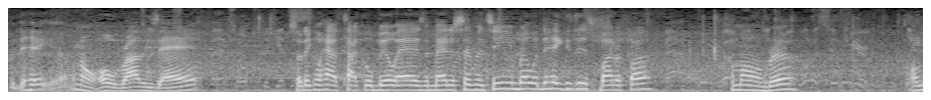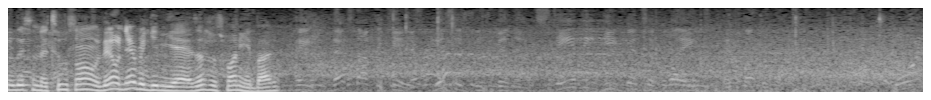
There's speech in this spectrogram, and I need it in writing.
What the heck? I don't know. Riley's ad. So they gonna have Taco Bell ads in Madden 17, bro? What the heck is this, Spotify? Come on, bro. Only listen to two songs. They'll never give me ads. That's what's funny about it. Hey, that's not the case. This has just been outstanding defensive play and fundamental. Going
